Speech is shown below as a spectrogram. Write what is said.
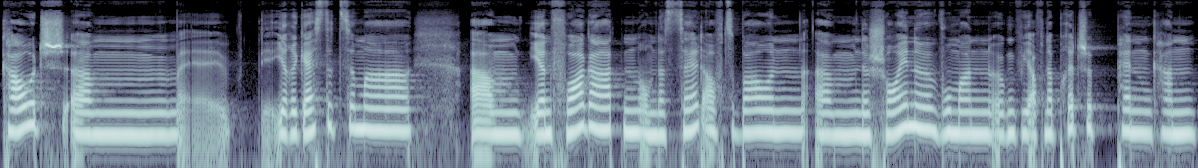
Couch, ähm, ihre Gästezimmer, ähm, ihren Vorgarten, um das Zelt aufzubauen, ähm, eine Scheune, wo man irgendwie auf einer Pritsche pennen kann. Und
